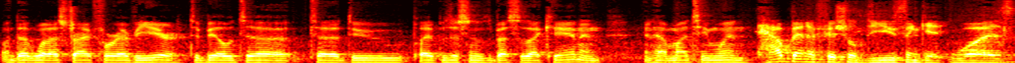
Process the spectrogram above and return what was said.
what I strive for every year to be able to to do play a position as best as I can, and and help my team win. How beneficial do you think it was,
